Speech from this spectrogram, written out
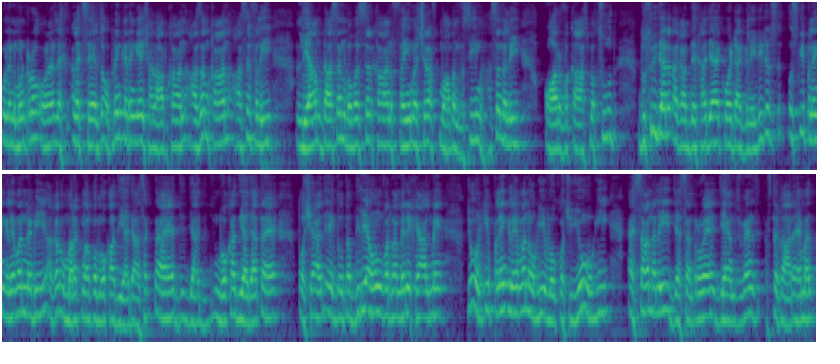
कोलन मुंड्रो और अलेक्स हेल्स ओपनिंग करेंगे। शादाब खान, आज़म खान, आसिफ अली, लियाम डासन मुबसर खान, फ़हीम अशरफ, मोहम्मद वसीम, हसन अली और वकास मकसूद। दूसरी जानब अगर देखा जाए कोयटा ग्लेडिएटर्स उसकी प्लेइंग एलेवन में भी अगर उमर अकमल को मौका दिया जा सकता है मौका दिया जाता है तो शायद एक दो तब्दीलियाँ हों, वरना मेरे ख्याल में जो उनकी प्लेइंग एलेवन होगी, वो कुछ यूँ होगी। Ahsan Ali, Jason Roy James Vince Iftikhar Ahmed,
